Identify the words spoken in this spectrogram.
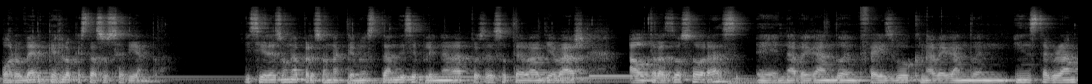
por ver qué es lo que está sucediendo. Y si eres una persona que no es tan disciplinada, pues eso te va a llevar a otras dos horas eh, navegando en Facebook, navegando en Instagram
